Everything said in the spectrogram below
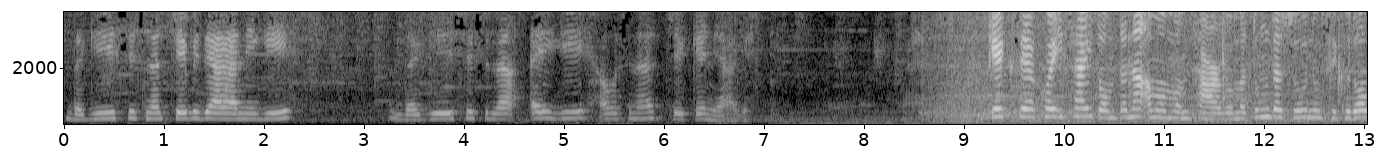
Dagi sis na chebi diaranigi. Dagi sisi aigi. Ako sina chicken yagi. Alright. ꯀꯦꯛꯁꯦ ꯑꯩꯈꯣꯏ ꯏꯁꯥ ꯏꯇꯣꯝꯇꯅ ꯑꯃꯃꯝ ꯁꯥꯔꯕ ꯃꯇꯨꯡꯗꯁꯨ ꯅꯨꯡꯁꯤ ꯈꯨꯗꯣꯜ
